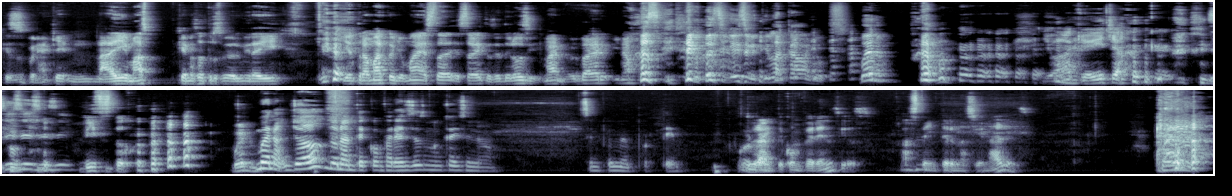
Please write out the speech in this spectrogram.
que se suponía que nadie más que nosotros a dormir ahí. Y entra Marco, yo, ma, esta, esta habitación del OSI, ma, me vuelvo a ver. Y nada más y se metió en la cama. Yo, bueno. Yo, ah, qué dicha. Sí, sí, sí, sí. Visto. Bueno. Bueno, yo durante conferencias nunca hice nada. Siempre me porté. Durante conferencias, hasta internacionales.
